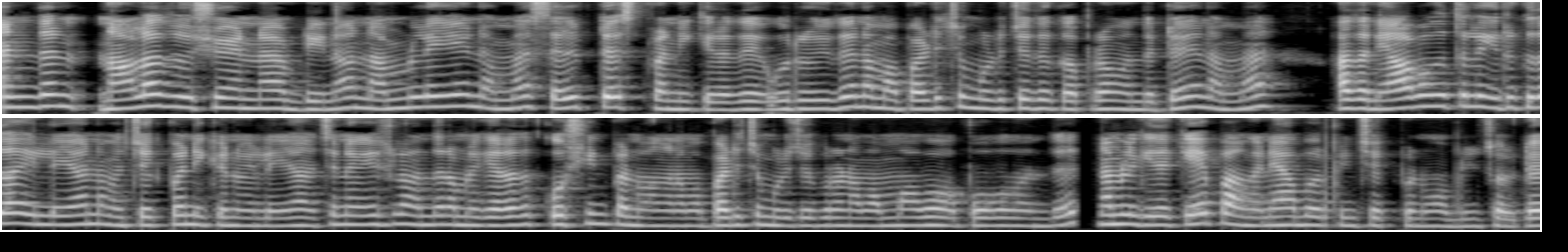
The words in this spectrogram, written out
அண்ட் தென் நாலாவது விஷயம் என்ன அப்படின்னா நம்மளையே நம்ம செல்ஃப் டெஸ்ட் பண்ணிக்கிறது. ஒரு இதை நம்ம படித்து முடிச்சதுக்கப்புறம் வந்துட்டு நம்ம அதை ஞாபகத்தில் இருக்குதா இல்லையா நம்ம செக் பண்ணிக்கணும் இல்லையா? சின்ன வயசில் வந்து நம்மளுக்கு யாராவது கொஷின் பண்ணுவாங்க. நம்ம படித்து முடிச்சப்பறம் நம்ம அம்மாவோ அப்பாவோ வந்து நம்மளுக்கு இதை கேட்பாங்க. ஞாபகம் இருக்குன்னு செக் பண்ணுவோம் அப்படின்னு சொல்லிட்டு.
